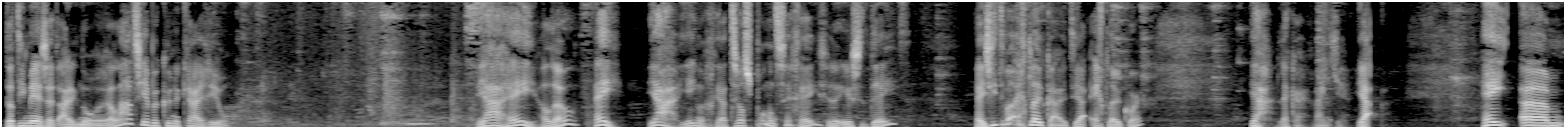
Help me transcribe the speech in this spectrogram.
Dat die mensen uiteindelijk nog een relatie hebben kunnen krijgen, joh. Ja, hey, hallo. Hey, ja, jemig. Ja, het is wel spannend zeg, hé. Hey? eerste date? Hij ziet er wel echt leuk uit. Ja, echt leuk hoor. Ja, lekker, wijntje. Ja. hey, um,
